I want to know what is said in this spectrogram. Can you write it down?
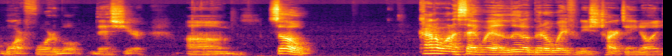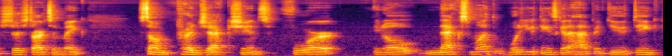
more affordable this year. Um, so, kind of want to segue a little bit away from these charts and you know and just start to make some projections for you know next month. What do you think is going to happen? Do you think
